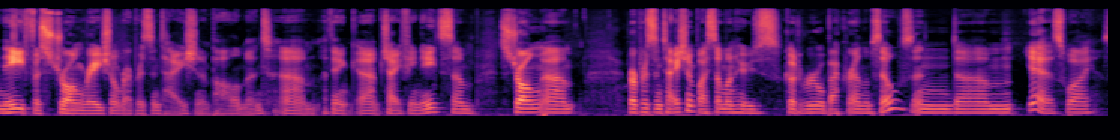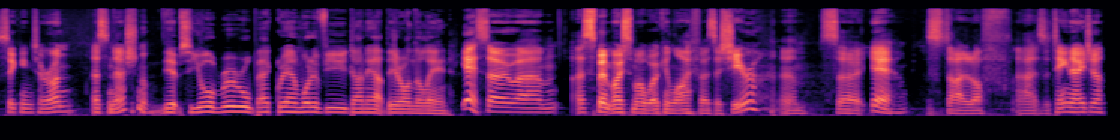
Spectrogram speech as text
need for strong regional representation in Parliament. Um, I think um, Chaffey needs some strong um, representation by someone who's got a rural background themselves, and um, yeah, that's why seeking to run as a national. Yep. So your rural background, what have you done out there on the land? Yeah, so um, I spent most of my working life as a shearer. Um, so yeah, started off uh, as a teenager,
